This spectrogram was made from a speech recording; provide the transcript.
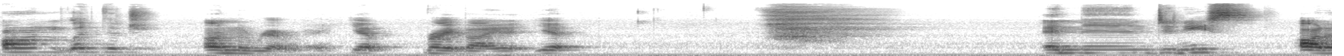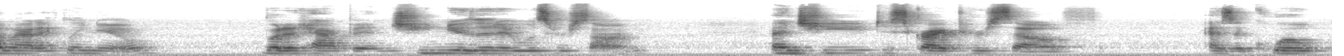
On like the tr- On the railway. Yep, right by it. Yep. And then Denise automatically knew what had happened. She knew that it was her son. And she described herself as a quote,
